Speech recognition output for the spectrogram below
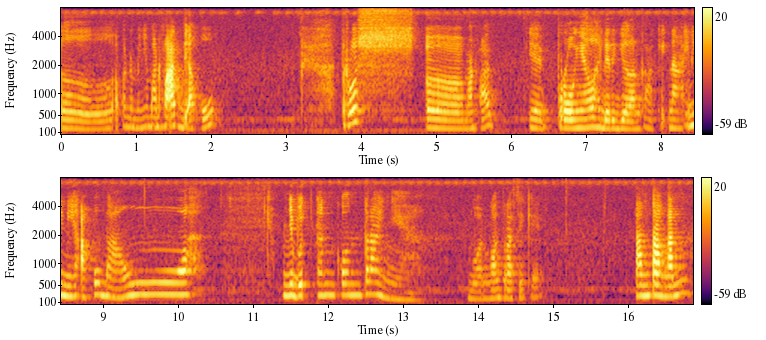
uh, apa namanya manfaat di aku. Terus uh, manfaat ya pro-nya lah dari jalan kaki. Nah ini nih aku mau menyebutkan kontranya. Bukan kontra sih kayak tantangan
